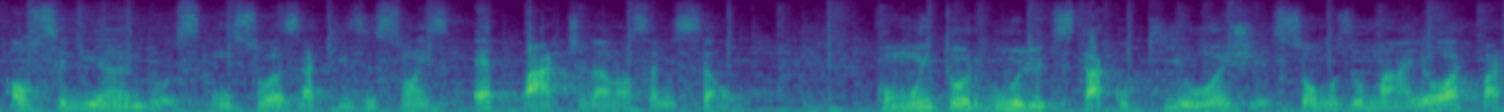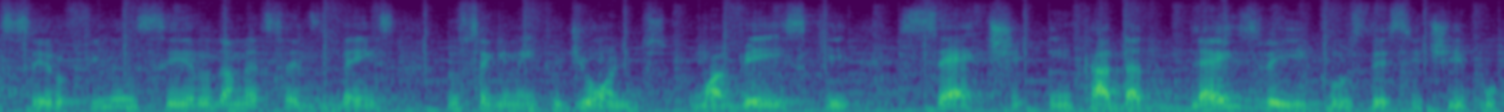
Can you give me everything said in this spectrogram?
auxiliando-os em suas aquisições, é parte da nossa missão. Com muito orgulho, destaco que hoje somos o maior parceiro financeiro da Mercedes-Benz no segmento de ônibus, uma vez que 7 em cada 10 veículos desse tipo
